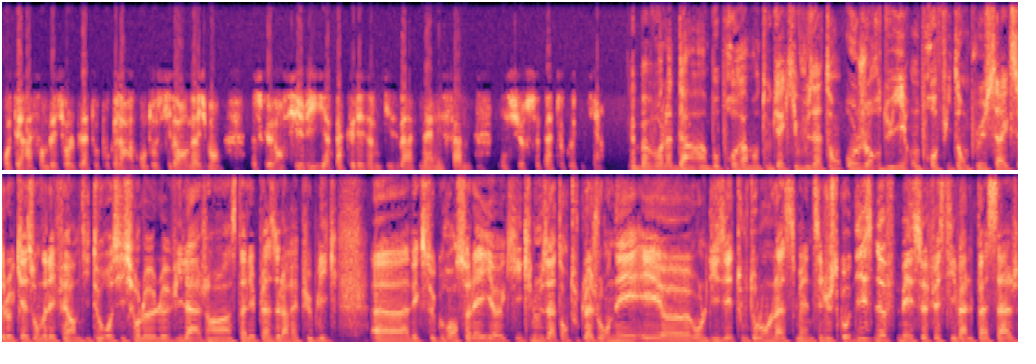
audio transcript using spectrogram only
ont été rassemblés sur le plateau pour qu'elles racontent aussi leur engagement, parce qu'en Syrie, il n'y a pas que les hommes qui se battent, mais les femmes, bien sûr, se battent au quotidien. Et ben voilà, un beau programme en tout cas qui vous attend aujourd'hui. On profite en plus, c'est vrai que c'est l'occasion d'aller faire un petit tour aussi sur le, village hein, installé place de la République euh, avec ce grand soleil euh, qui, nous attend toute la journée et euh, on le disait tout au long de la semaine. C'est jusqu'au 19 mai ce festival Passage.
